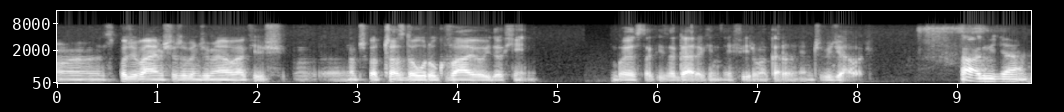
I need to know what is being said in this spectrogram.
E, spodziewałem się, że będzie miał jakiś e, na przykład czas do Urugwaju i do Chin, bo jest taki zegarek innej firmy, Karol, nie wiem czy widziałeś. Tak, widziałem.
